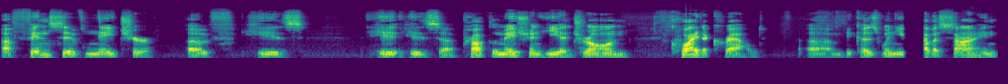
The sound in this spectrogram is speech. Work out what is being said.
offensive nature of his his, his uh, proclamation he had drawn quite a crowd um, because when you have a mm. sign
